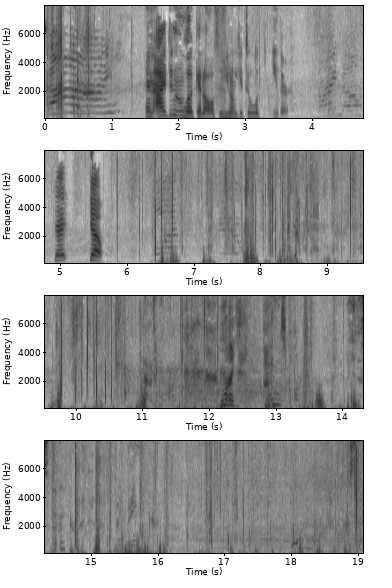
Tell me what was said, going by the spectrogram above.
Bye. And I didn't look at all, so you don't get to look either. I know. Okay, go. Mine. Mine's one. This is very good, I think. Percent.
